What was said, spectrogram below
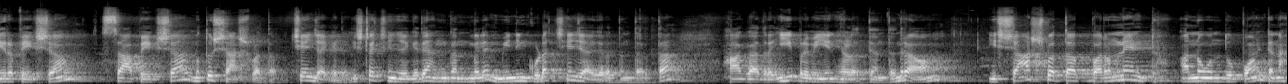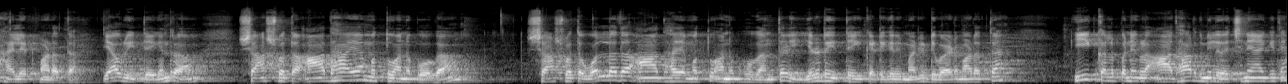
ನಿರಪೇಕ್ಷ, ಸಾಪೇಕ್ಷ ಮತ್ತು ಶಾಶ್ವತ. ಚೇಂಜ್ ಆಗಿದೆ. ಇಷ್ಟೇ ಚೇಂಜ್ ಆಗಿದೆ, ಹಂಗಂದ್ಮೇಲೆ ಮೀನಿಂಗ್ ಕೂಡ ಚೇಂಜ್ ಆಗಿರುತ್ತೆ ಅಂತ ಅರ್ಥ. ಹಾಗಾದರೆ ಈ ಪ್ರಮೇಯ ಏನು ಹೇಳುತ್ತೆ ಅಂತಂದ್ರೆ ಈ ಶಾಶ್ವತ ಪರ್ಮನೆಂಟ್ ಅನ್ನೋ ಒಂದು ಪಾಯಿಂಟನ್ನು ಹೈಲೈಟ್ ಮಾಡುತ್ತೆ. ಯಾವ ರೀತಿಯಾಗಿ ಅಂದ್ರೆ ಶಾಶ್ವತ ಆದಾಯ ಮತ್ತು ಅನುಭೋಗ, ಶಾಶ್ವತವಲ್ಲದ ಆದಾಯ ಮತ್ತು ಅನುಭೋಗ ಅಂತೇಳಿ ಎರಡು ರೀತಿಯಾಗಿ ಕ್ಯಾಟಗರಿ ಮಾಡಿ ಡಿವೈಡ್ ಮಾಡುತ್ತೆ. ಈ ಕಲ್ಪನೆಗಳ ಆಧಾರದ ಮೇಲೆ ರಚನೆಯಾಗಿದೆ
